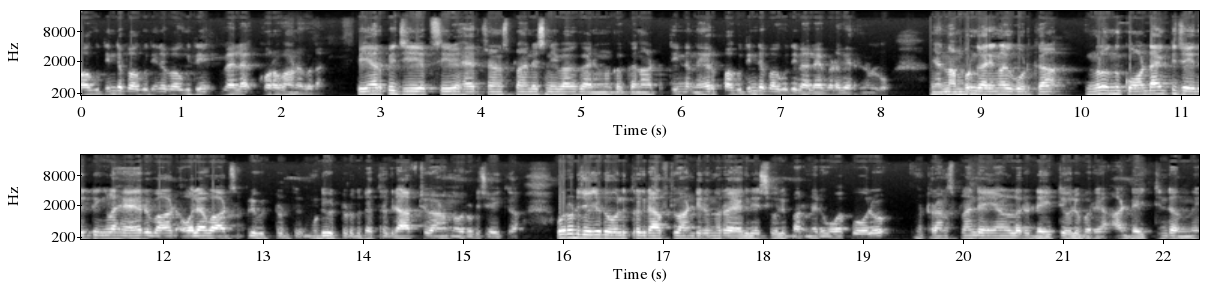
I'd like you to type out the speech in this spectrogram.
പകുതിന്റെ പകുതിന്റെ പകുതി വില കുറവാണ് ഇവിടെ. P R P G F C hair transplantation ഈ വക കാര്യങ്ങൾക്കൊക്കെ നാട്ടിന്റെ നേർ പകുതിന്റെ പകുതി വില ഇവിടെ വരുന്നുള്ളൂ. ഞാൻ നമ്പറും കാര്യങ്ങളൊക്കെ കൊടുക്കുക. നിങ്ങളൊന്ന് കോണ്ടാക്ട് ചെയ്തിട്ട് നിങ്ങളെ ഹെയർ വാർഡ് ഓല വാട്സപ്പിൽ വിട്ടെടുത്ത് മുടി വിട്ടുകൊടുത്തിട്ട് എത്ര ഗ്രാഫ്റ്റ് വേണമെന്ന് അവരോട് ചോദിക്കുക. അവരോട് ചോദിച്ചിട്ട് ഓല ഇത്ര ഗ്രാഫ്റ്റ് വേണ്ടിയിരുന്ന ഒരു ഏകദേശം ഓൽ പറഞ്ഞുതരും. അപ്പോൾ ഓരോ ട്രാൻസ്പ്ലാന്റ് ചെയ്യാനുള്ള ഒരു ഡേറ്റ് ഓൽ പറയാം. ആ ഡേറ്റിന്റെ അന്ന്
